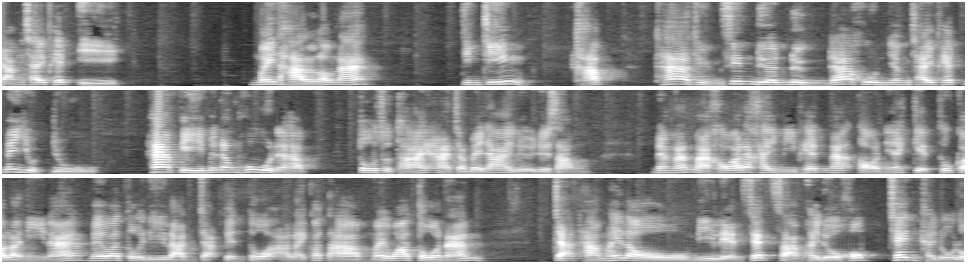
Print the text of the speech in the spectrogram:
ยังใช้เพชรอีก ไม่ทันแล้วนะ จริงๆครับ ถ้าถึงสิ้นเดือนหนึ่งถ้าคุณยังใช้เพชรไม่หยุดอยู่ 5 ปีไม่ต้องพูดนะครับ ตัวสุดท้ายอาจจะไม่ได้เลยด้วยซ้ำ ดังนั้นหมายความว่าถ้าใครมีเพชรณตอนนี้เก็บทุกกรณีนะ ไม่ว่าตัวดีรันจะเป็นตัวอะไรก็ตาม ไม่ว่าตัวนั้นจะทำให้เรามีเหรียญเซต3ไคโดครบ เช่นไคโดโล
